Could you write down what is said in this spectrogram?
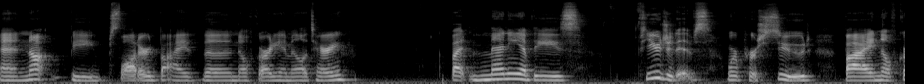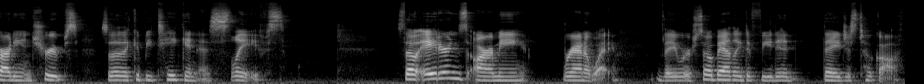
and not be slaughtered by the Nilfgaardian military. But many of these fugitives were pursued by Nilfgaardian troops so that they could be taken as slaves. So Aedirn's army ran away. They were so badly defeated, they just took off.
